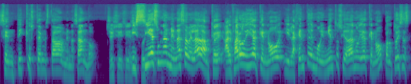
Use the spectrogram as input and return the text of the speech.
sentí que usted me estaba amenazando. Sí, sí, sí. Y sí es una amenaza velada, aunque Alfaro diga que no y la gente del Movimiento Ciudadano diga que no, cuando tú dices,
